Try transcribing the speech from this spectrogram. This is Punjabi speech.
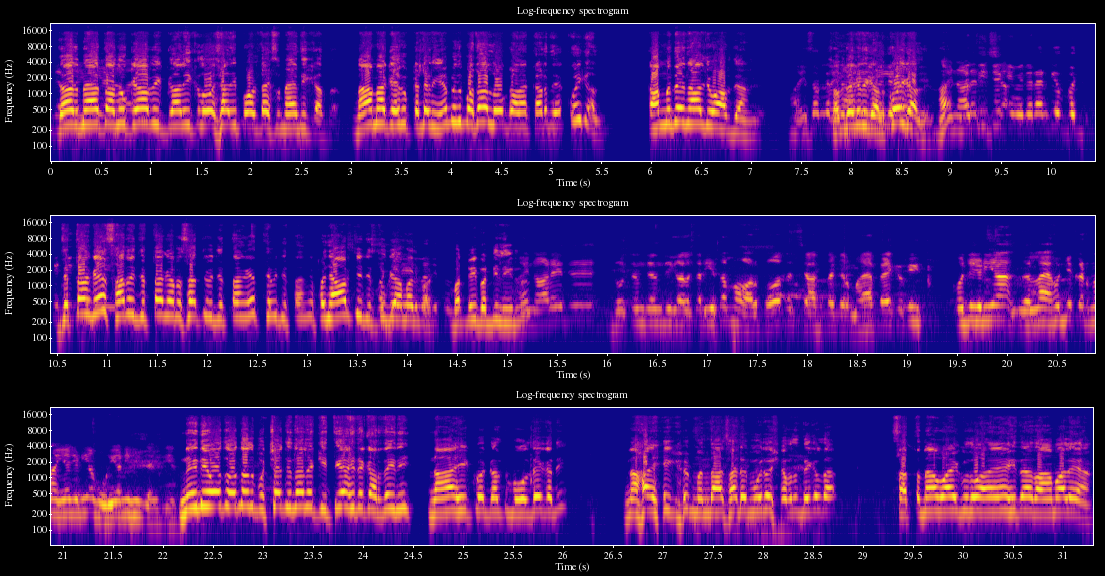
ਜਦ ਮੈਂ ਤੁਹਾਨੂੰ ਕਿਹਾ ਵੀ ਗਾਲੀ ਕਲੋਸ਼ ਵਾਲੀ ਪੋਲਿਟਿਕਸ ਮੈਂ ਨਹੀਂ ਕਰਦਾ ਨਾ ਮੈਂ ਕਿਸੇ ਨੂੰ ਕੱਢਣੀ ਹੈ ਮੈਨੂੰ ਪਤਾ ਲੋਕ ਗਾਲਾਂ ਕੱਢਦੇ ਆ, ਕੋਈ ਗੱਲ ਨਹੀਂ। ਕੰਮ ਦੇ ਨਾਲ ਜਵਾਬ ਦਿਆਂਗੇ। ਸਮਝਦੇ ਕਿ ਨਹੀਂ ਗੱਲ? ਕੋਈ ਗੱਲ ਨਹੀਂ ਹਾਂ। ਨਤੀਜੇ ਕਿਵੇਂ ਦੇ ਰਹਿਣਗੇ? ਜਿੱਤਾਂਗੇ ਸਾਰੇ ਜਿੱਤਾਂਗੇ ਬਸਾ ਚ ਵੀ ਜਿੱਤਾਂਗੇ ਇੱਥੇ ਵੀ ਜਿੱਤਾਂਗੇ ਪੰਜਾਬ ਚ ਜਿੱਤੂਗੀ ਪਾਰਟੀ ਵੱਡੀ ਵੱਡੀ ਲੀਡ। ਨਾਲੇ ਦੇ ਦੋ ਤਿੰਨ ਦਿਨ ਦੀ ਗੱਲ ਕਰੀਏ ਤਾਂ ਮਾਹੌਲ ਬਹੁਤ ਸਿਆਸਤ ਦਾ ਗਰਮਾਇਆ ਪਿਆ ਕਿਉਂਕਿ ਕੁਝ ਜਿਹੜੀਆਂ ਗੱਲਾਂ ਇਹੋ ਜਿਹੀਆਂ ਘਟਨਾ ਹੋਈਆਂ ਜਿਹੜੀਆਂ ਹੋਣੀਆਂ ਨਹੀਂ ਸੀ ਚਾਹੀਦੀਆਂ। ਨਹੀਂ ਨਹੀਂ, ਉਹ ਤਾਂ ਉਹਨਾਂ ਨੂੰ ਪੁੱਛੋ, ਜਿਨ੍ਹਾਂ ਨੇ ਕੀਤੀਆਂ ਅਸੀਂ ਤਾਂ ਕਰਦੇ ਹੀ ਨਹੀਂ। ਨਾ ਅਸੀਂ ਕੋਈ ਗਲਤ ਬੋਲਦੇ ਕਦੀ, ਨਾ ਅਸੀਂ ਕੋਈ ਮੰਦਾ ਸਾਡੇ ਮੂੰਹ ਤੋਂ ਸ਼ਬਦ ਨਿਕਲਦਾ। ਸਤਨਾਮ ਵਾਹਿਗੁਰੂ, ਆਏ ਅਸੀਂ ਤਾਂ ਆਰਾਮ ਵਾਲੇ ਆ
